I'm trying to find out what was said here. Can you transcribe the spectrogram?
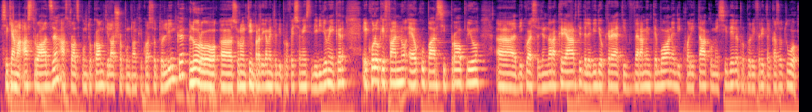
si chiama AstroAds, astroads.com, ti lascio appunto anche qua sotto il link. Loro uh, sono un team praticamente di professionisti, di videomaker e quello che fanno è occuparsi proprio uh, di questo, di andare a crearti delle video creative veramente buone, di qualità come si deve, proprio riferite al caso tuo,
